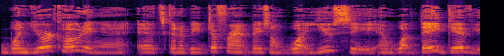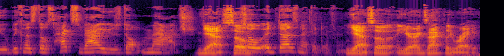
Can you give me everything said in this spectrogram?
when you're coding it, it's going to be different based on what you see and what they give you because those hex values don't match. Yeah, so, so it does make a difference. yeah, so you're exactly right.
